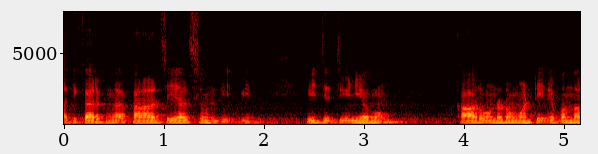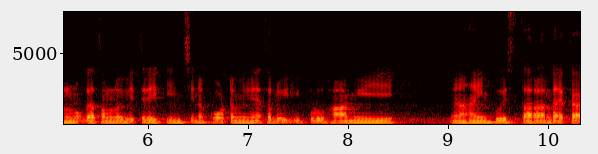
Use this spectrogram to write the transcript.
అధికారికంగా ఖరారు చేయాల్సి ఉంది. విద్యుత్ వినియోగం, కారు ఉండడం వంటి నిబంధనలను గతంలో వ్యతిరేకించిన కూటమి నేతలు ఇప్పుడు హామీ మినహాయింపు ఇస్తారా లేక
